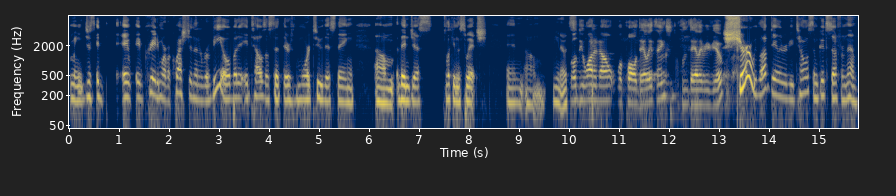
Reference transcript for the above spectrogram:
I mean, just it it, it created more of a question than a reveal, but it, it tells us that there's more to this thing um, than just flicking the switch and um, you know, it's Well, do you want to know what Paul Daly thinks from Daily Review? sure we love Daily Review. Tell us some good stuff from them.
